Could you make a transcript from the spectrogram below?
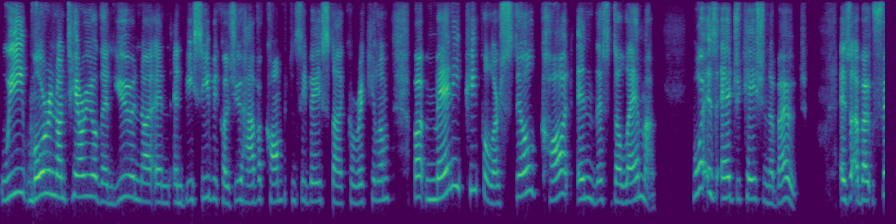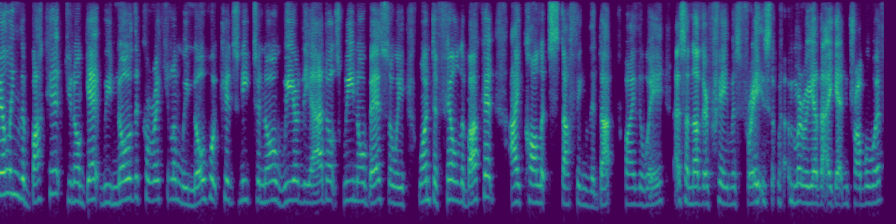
We more in Ontario than you in, uh, in, in BC because you have a competency-based uh, curriculum, but many people are still caught in this dilemma. What is education about? Is about filling the bucket? You know, get we know the curriculum, we know what kids need to know. We are the adults, we know best, so we want to fill the bucket. I call it stuffing the duck, by the way. That's another famous phrase, Maria, that I get in trouble with.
